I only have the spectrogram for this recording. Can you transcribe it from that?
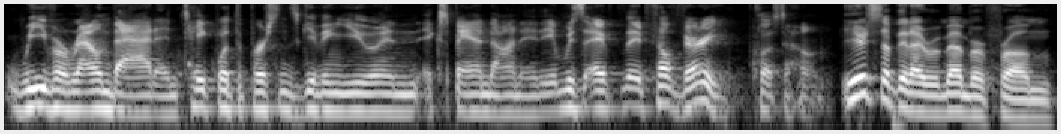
weave around that and take what the person's giving you and expand on it, it was it, felt very close to home. Here's something I remember from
